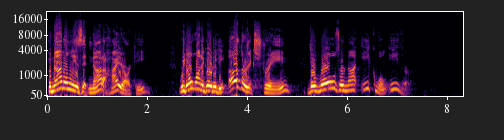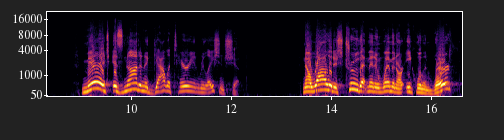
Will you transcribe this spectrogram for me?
But not only is it not a hierarchy, we don't want to go to the other extreme. The roles are not equal either. Marriage is not an egalitarian relationship. Now, while it is true that men and women are equal in worth,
